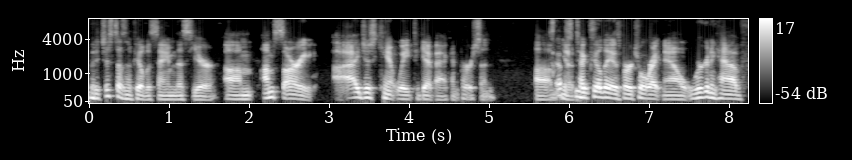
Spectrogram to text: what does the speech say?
but it just doesn't feel the same this year. Um, I'm sorry. I just can't wait to get back in person. Um, you know, Tech Field Day is virtual right now. We're going to have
